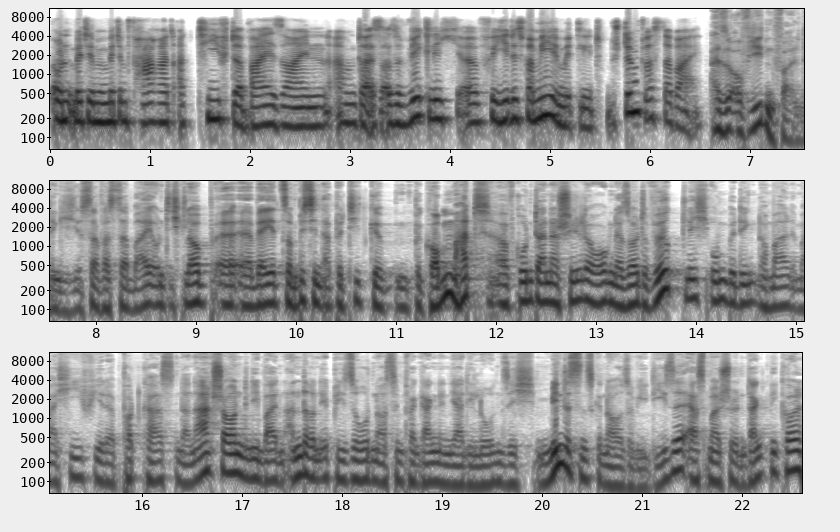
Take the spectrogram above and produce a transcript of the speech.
und mit dem, mit dem Fahrrad aktiv dabei sein. Ähm, da ist also wirklich äh, für jedes Familienmitglied bestimmt was dabei. Also auf jeden Fall, denke ich, ist da was dabei. Und ich glaube, äh, wer jetzt so ein bisschen Appetit bekommen hat aufgrund deiner Schilderung, der sollte wirklich unbedingt nochmal im Archiv hier der Podcasten danach schauen, denn die beiden anderen Episoden aus dem vergangenen Jahr, die lohnen sich mindestens genauso wie diese. Erstmal schönen Dank, Nicole.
